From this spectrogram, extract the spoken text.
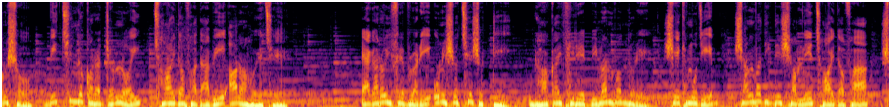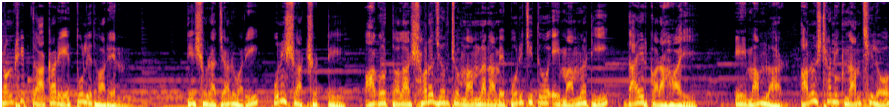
অংশ বিচ্ছিন্ন করার জন্যই ছয় দফা দাবি আনা হয়েছে। এগারোই ফেব্রুয়ারি উনিশশো ছেষট্টি, ঢাকায় ফিরে বিমানবন্দরে শেখ মুজিব সাংবাদিকদের সামনে ছয় দফা সংক্ষিপ্ত আকারে তুলে ধরেন। তেসরা জানুয়ারি উনিশশো আটষট্টি, আগরতলা ষড়যন্ত্র মামলা নামে পরিচিত এই মামলাটি দায়ের করা হয়। এই মামলার আনুষ্ঠানিক নাম ছিল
